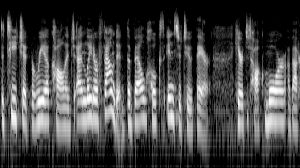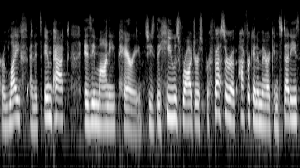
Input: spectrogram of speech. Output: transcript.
to teach at Berea College and later founded the Bell Hooks Institute there. Here to talk more about her life and its impact is Imani Perry. She's the Hughes Rogers Professor of African American Studies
